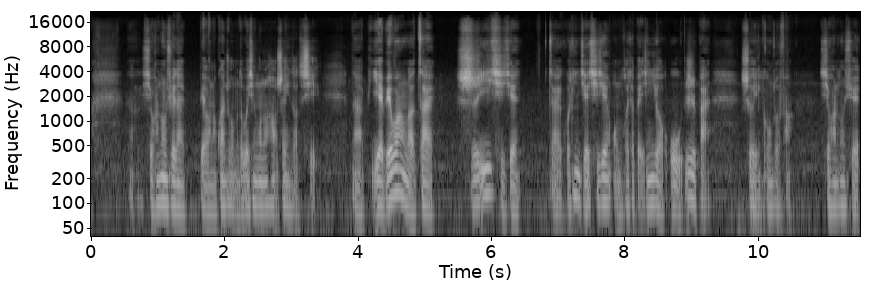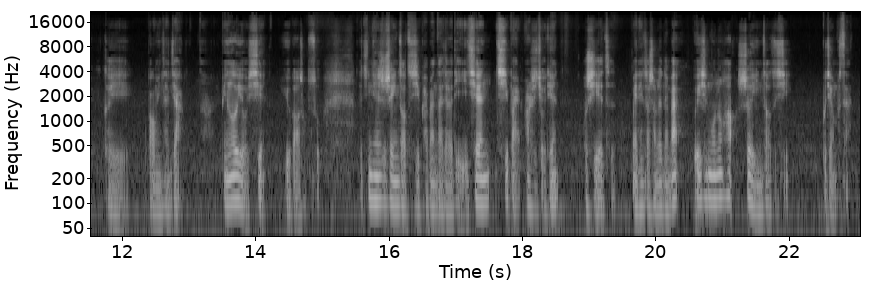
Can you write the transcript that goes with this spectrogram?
啊，喜欢同学呢，别忘了关注我们的微信公众号“摄影早自习”。那也别忘了在十一期间。在国庆节期间，我们会在北京有五日版摄影工作坊，喜欢的同学可以报名参加啊，名额有限，预报总数。那今天是摄影早自习陪伴大家的第一千七百二十九天，我是叶子，每天早上六点半，微信公众号“摄影早自习”，不见不散。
